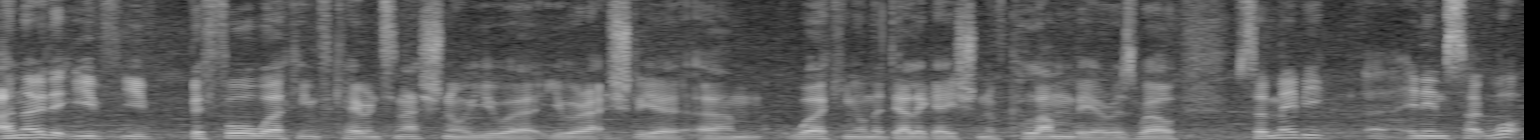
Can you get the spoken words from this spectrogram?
I know that you've, you've before working for Care International, you were you were actually uh, um, working on the delegation of Colombia as well. So maybe uh, an insight: what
